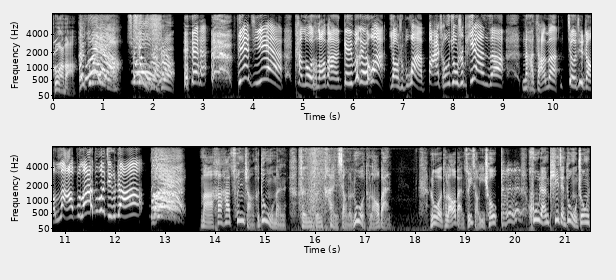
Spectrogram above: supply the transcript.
说的。哎，对呀，就是。骆驼老板给不给换。要是不换，八成就是骗子。那咱们就去找拉布拉多警长。对。马哈哈村长和动物们纷纷看向了骆驼老板。骆驼老板嘴角一抽，忽然瞥见动物中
